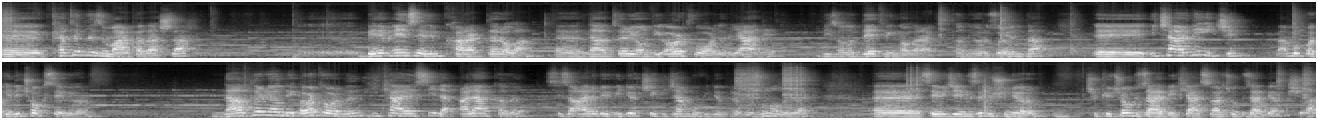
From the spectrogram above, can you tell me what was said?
E, Cataclysm arkadaşlar e, benim en sevdiğim karakter olan e, Neltharion the Earth Warder yani biz onu Deathwing olarak tanıyoruz oyunda. E, içerdiği için ben bu paketi çok seviyorum. Neltharion the Earth Warder'ın hikayesiyle alakalı size ayrı bir video çekeceğim. Bu video biraz uzun olacak. Ee, seveceğinizi düşünüyorum. Çünkü çok güzel bir hikayesi var, çok güzel bir akışı var.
